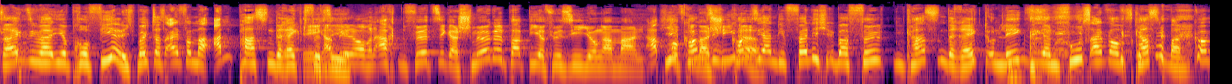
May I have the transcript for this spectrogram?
Zeigen Sie mal Ihr Profil. Ich möchte das einfach mal anpassen direkt für Ich habe Sie. hier noch ein 48er Schmirgelpapier für Sie, junger Mann. Ab Hier auf die kommen Sie, Maschine. kommen Sie an die völlig überfüllten Kassen direkt und legen Sie Ihren Fuß einfach aufs Kassenband. Komm,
